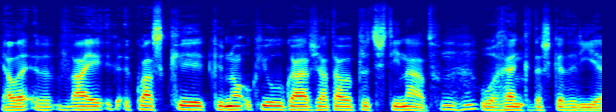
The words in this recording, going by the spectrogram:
ela eh, vai quase que, que, não, que o lugar já estava predestinado. Uhum. O arranque da escadaria,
